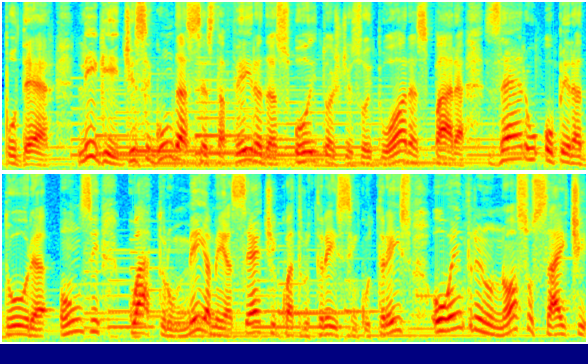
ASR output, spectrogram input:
puder. Ligue de segunda a sexta-feira, das 8 às 18 horas, para 0 Operadora 11 4667 4353 ou entre no nosso site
